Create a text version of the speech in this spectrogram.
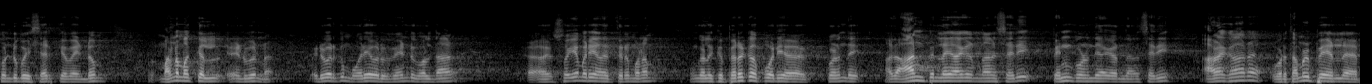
கொண்டு போய் சேர்க்க வேண்டும். மணமக்கள் இருவருக்கும் ஒரே ஒரு வேண்டுகோள் தான் சுயமரியாதை திருமணம். உங்களுக்கு பிறக்கக்கூடிய குழந்தை அது ஆண் பிள்ளையாக இருந்தாலும் சரி பெண் குழந்தையாக இருந்தாலும் சரி அழகான ஒரு தமிழ் பெயரில்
